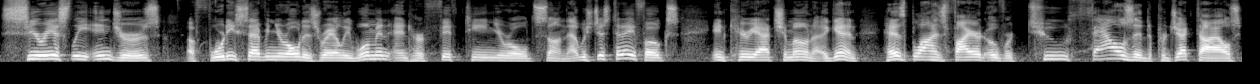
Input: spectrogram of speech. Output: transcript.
seriously injures a 47 year old Israeli woman and her 15 year old son. That was just today, folks, in Kiryat Shmona. Again, Hezbollah has fired over 2,000 projectiles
